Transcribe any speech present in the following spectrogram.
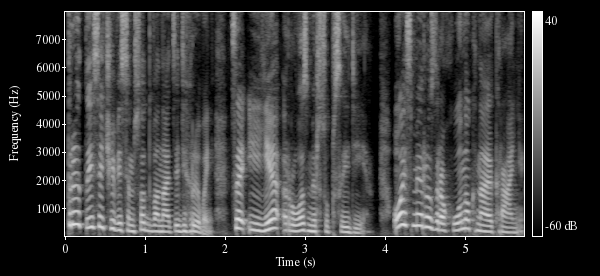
3812 гривень. Це і є розмір субсидії. Ось мій розрахунок на екрані.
